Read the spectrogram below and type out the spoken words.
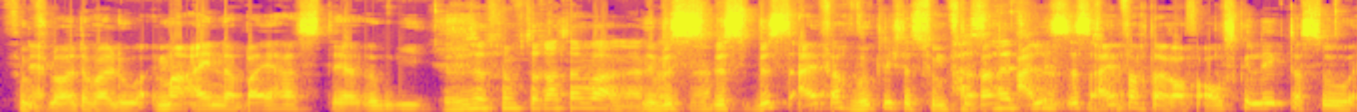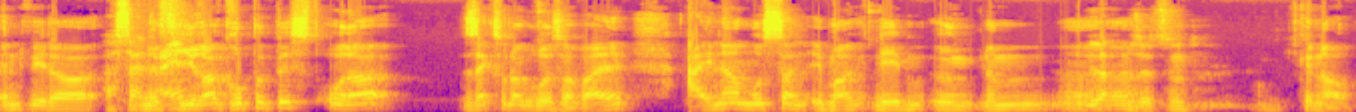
Fünf Ja. Leute, weil du immer einen dabei hast, der irgendwie. Du bist das fünfte Rad am Wagen einfach. Du bist, ne? bist, bist einfach wirklich das fünfte Hast Rad. halt so- Alles ist so- einfach darauf ausgelegt, dass du entweder halt eine ein- Vierergruppe bist oder sechs oder größer, weil einer muss dann immer neben irgendeinem äh, Lappen sitzen. Genau.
